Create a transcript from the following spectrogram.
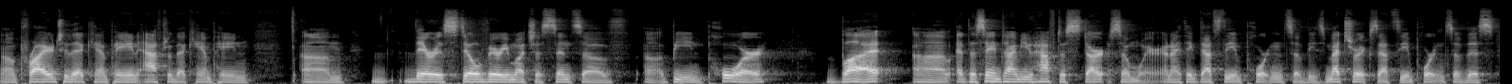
uh, prior to that campaign, after that campaign, um, there is still very much a sense of uh, being poor, but uh, at the same time, you have to start somewhere. And I think that's the importance of these metrics. That's the importance of this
